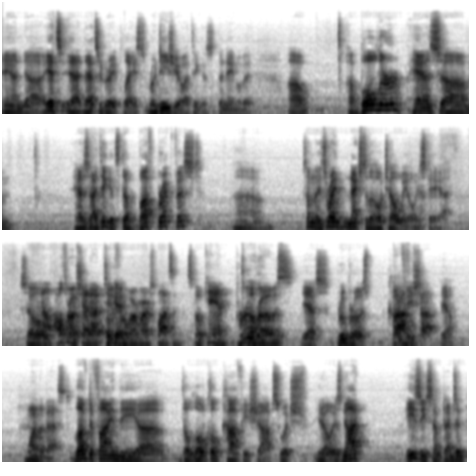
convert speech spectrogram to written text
and uh, it's uh, that's a great place. Rodizio, I think, is the name of it. Uh, Boulder has um, has I think it's the Buff Breakfast. Um, something it's right next to the hotel we always stay at. So I'll, I'll throw a shout out too okay. for one of our spots in Spokane, Brew oh, Bros. Yes, Brew Bros. Coffee, coffee shop. Yeah one of the best. Love to find the uh, the local coffee shops, which you know is not easy sometimes. And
